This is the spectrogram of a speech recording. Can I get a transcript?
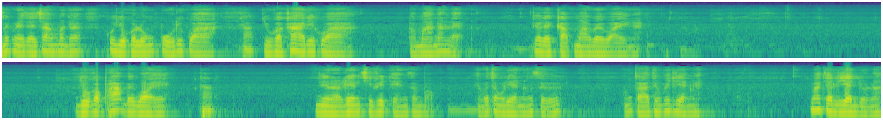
นึกในใจช่างมันเถอะกูอยู่กับหลวงปู่ดีกว่าครับอยู่กับข้าดีกว่า ประมาณนั้นแหละก็เลยกลับมาไวๆไงอยู่กับพระบ่อยครับๆนี่แหละเลี้ยงชีวิตเองท่านบอกเห็นว่าต้องเรียนหนังสือหลวงตาถึงไม่เรียนไงมาจะเรียนอยู่นะ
